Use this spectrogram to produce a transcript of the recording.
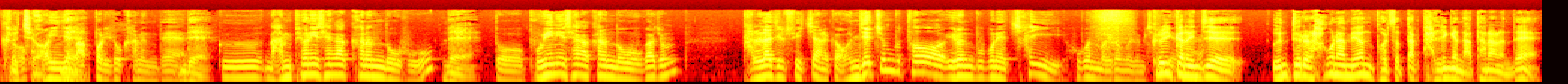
그렇죠. 거의 이제 네. 맞벌이로 가는데 네. 그 남편이 생각하는 노후 네. 또 부인이 생각하는 노후가 좀 달라질 수 있지 않을까 언제쯤부터 이런 부분의 차이 혹은 뭐 이런 걸 좀 그러니까 는 이제 은퇴를 하고 나면 벌써 딱 달린 게 나타나는데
